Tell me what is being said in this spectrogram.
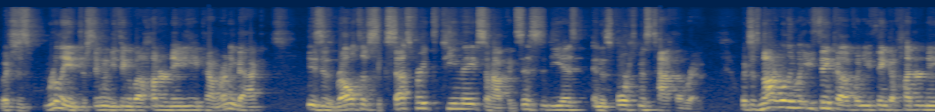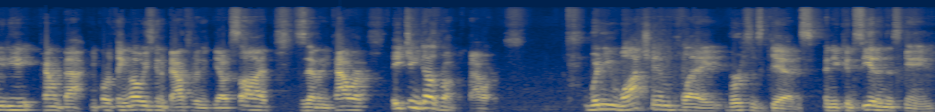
which is really interesting when you think about 188 pound running back, is his relative success rate to teammates, so how consistent he is, and his forced missed tackle rate, which is not really what you think of when you think of 188 pound back. People are thinking, oh, he's going to bounce everything to the outside, doesn't have any power. Achane does run with power. When you watch him play versus Gibbs, and you can see it in this game,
